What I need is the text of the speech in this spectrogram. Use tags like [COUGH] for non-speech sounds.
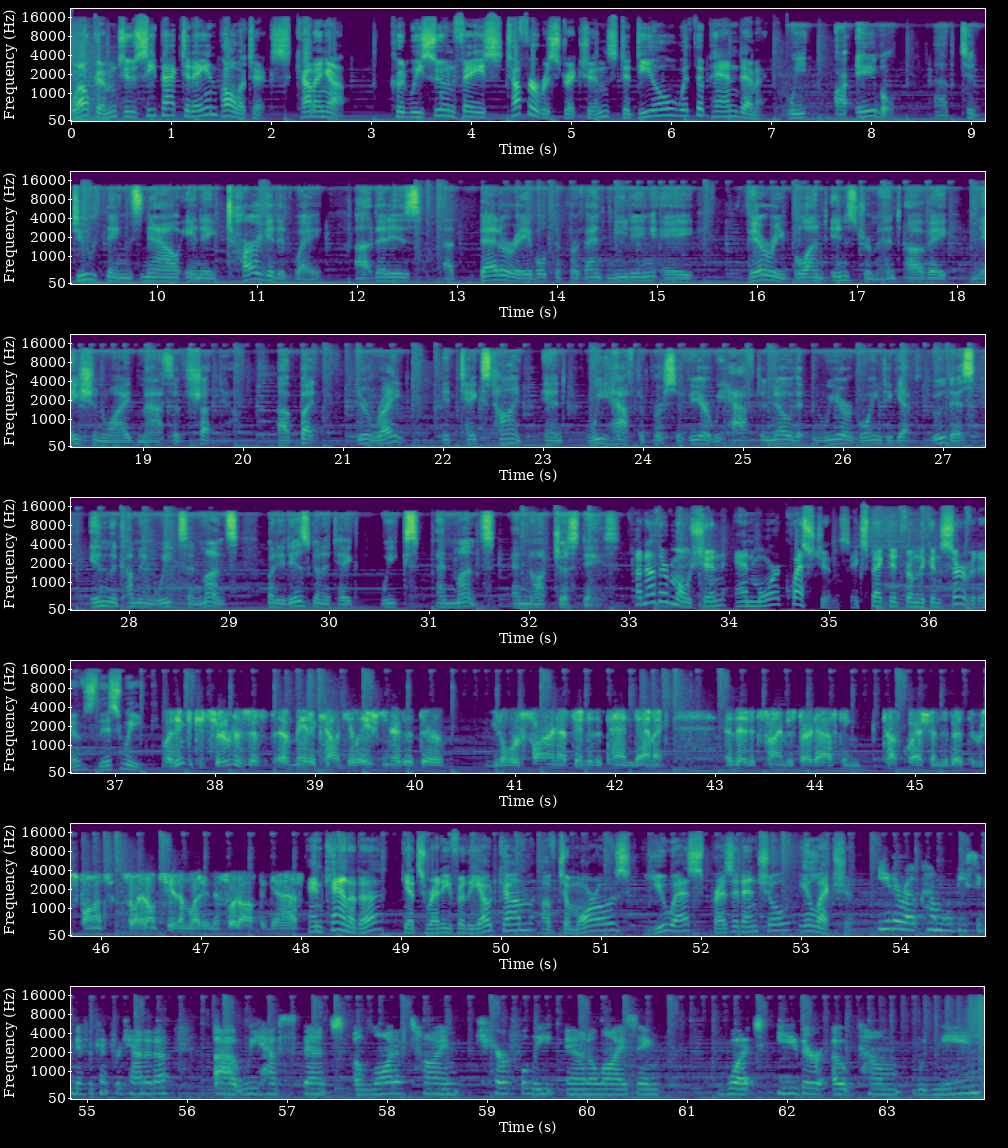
Welcome to CPAC Today in Politics. Coming up, could we soon face tougher restrictions to deal with the pandemic? We are able uh, to do things now in a targeted way uh, that is uh, better able to prevent needing a very blunt instrument of a nationwide massive shutdown. Uh, but you're right, it takes time, and we have to persevere. We have to know that we are going to get through this in the coming weeks and months, but it is going to take weeks and months and not just days. Another motion and more questions expected from the Conservatives this week. Well, I think the Conservatives have, have made a calculation here that they're, you know, we're far enough into the pandemic that it's time to start asking tough questions about the response. So I don't see them letting their foot off the gas. And Canada gets ready for the outcome of tomorrow's U.S. presidential election. Either outcome will be significant for Canada. Uh, we have spent a lot of time carefully analyzing what either outcome would mean.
